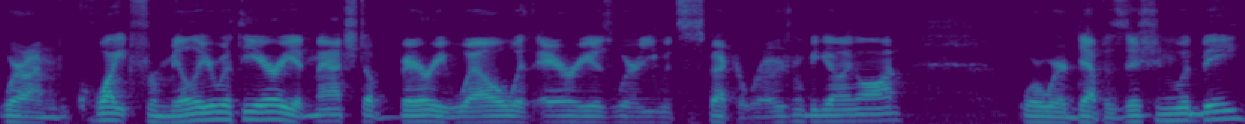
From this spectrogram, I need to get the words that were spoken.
where I'm quite familiar with the area, it matched up very well with areas where you would suspect erosion would be going on or where deposition would be.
